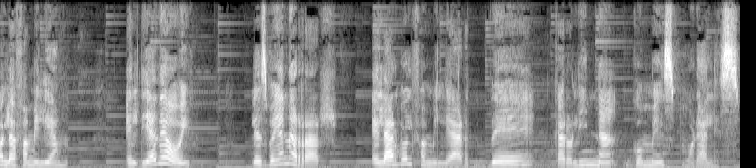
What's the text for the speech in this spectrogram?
Hola familia, el día de hoy les voy a narrar el árbol familiar de Carolina Gómez Morales.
